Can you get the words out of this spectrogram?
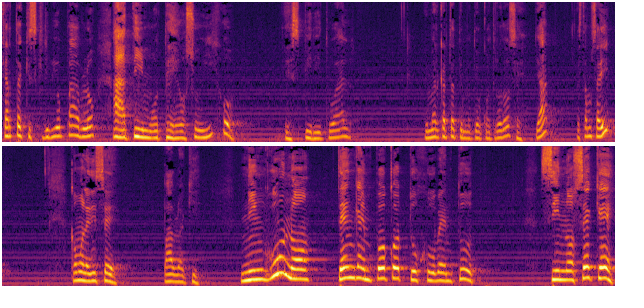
carta que escribió Pablo a Timoteo, su hijo espiritual. Primera carta a Timoteo 4:12. ¿Ya? ¿Estamos ahí? ¿Cómo le dice Pablo aquí? Ninguno tenga en poco tu juventud, sino sé que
